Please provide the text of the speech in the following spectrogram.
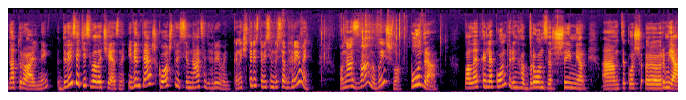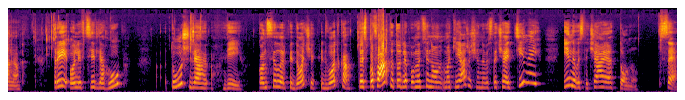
Натуральний. Дивись, якийсь величезний. І він теж коштує 17 гривень. На 480 гривень У нас з вами вийшло пудра, палетка для контурінга, бронзер, шиммер, також е, рум'яна, три олівці для губ, туш для вій, консилер під очі, підводка. Тобто, по факту, тут для повноцінного макіяжу ще не вистачає тіней і не вистачає тону. Все.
